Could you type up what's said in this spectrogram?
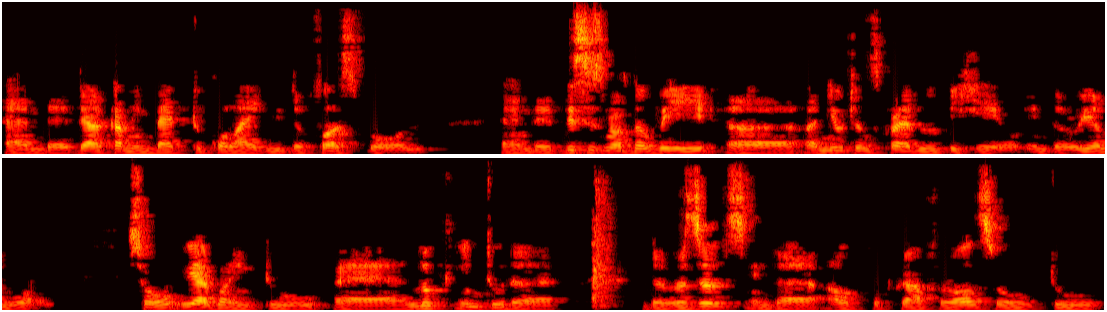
and uh, they are coming back to collide with the first ball. And uh, this is not the way uh, a Newton's cradle behave in the real world. So we are going to uh, look into the the results in the output grapher also to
